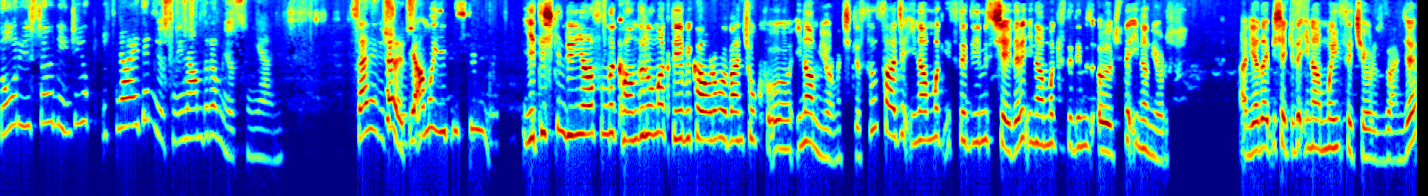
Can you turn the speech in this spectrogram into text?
Doğruyu söyleyince yok ikna edemiyorsun, inandıramıyorsun yani. Sen ne düşünüyorsun? Evet ya ama yetişkin yetişkin dünyasında kandırılmak diye bir kavrama ben çok e, inanmıyorum açıkçası. Sadece inanmak istediğimiz şeylere inanmak istediğimiz ölçüde inanıyoruz. Hani ya da bir şekilde inanmayı seçiyoruz bence.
